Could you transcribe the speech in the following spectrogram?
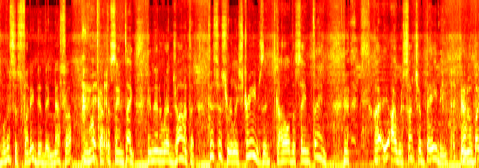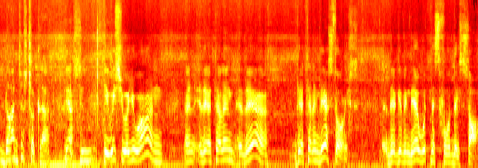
well, this is funny. Did they mess up? You know, it's got the same thing. And then I read John, I thought, this is really strange. that It's got all the same thing. I, I was such a baby, Yeah. you know, but God just took that. Yes. And He reached you where you are, and and they're telling their they're telling their stories. They're giving their witness for what they saw,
